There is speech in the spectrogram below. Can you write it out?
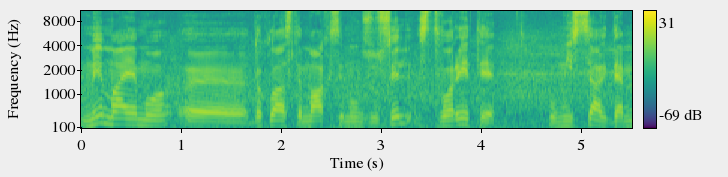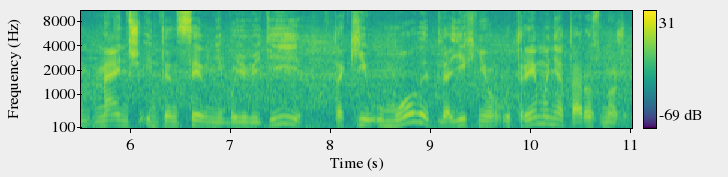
Ми маємо е, докласти максимум зусиль, створити у місцях, де менш інтенсивні бойові дії, такі умови для їхнього утримання та розмноження.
